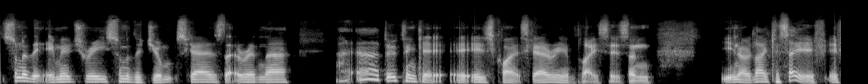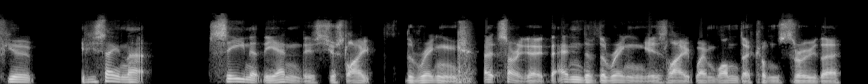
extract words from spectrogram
some of the imagery, some of the jump scares that are in there, I, I do think it, it is quite scary in places. And you know, like I say, if if you if you're saying that scene at the end is just like the ring. Uh, sorry, the, the, end of the ring is like when Wanda comes through the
